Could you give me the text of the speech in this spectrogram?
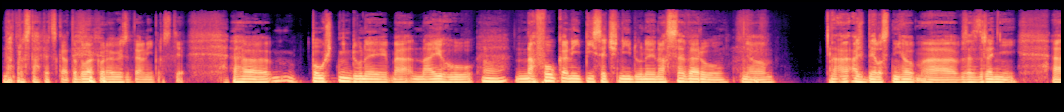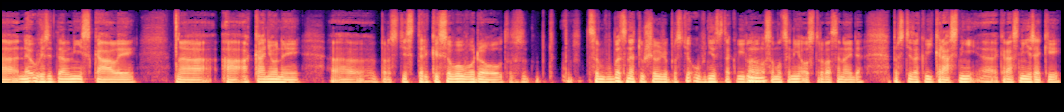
Naprostá pecka, to bylo jako neuvěřitelný prostě. Uh, pouštní duny na jihu, uh nafoukaný písečný duny na severu, jo až bělostního vzezření, neuvěřitelné skály, a, a kaniony prostě s tyrkysovou vodou. To, to jsem vůbec netušil, že prostě uvnitř takovýhle hmm. osamocený ostrova se najde prostě takový krásný, krásný řeky.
